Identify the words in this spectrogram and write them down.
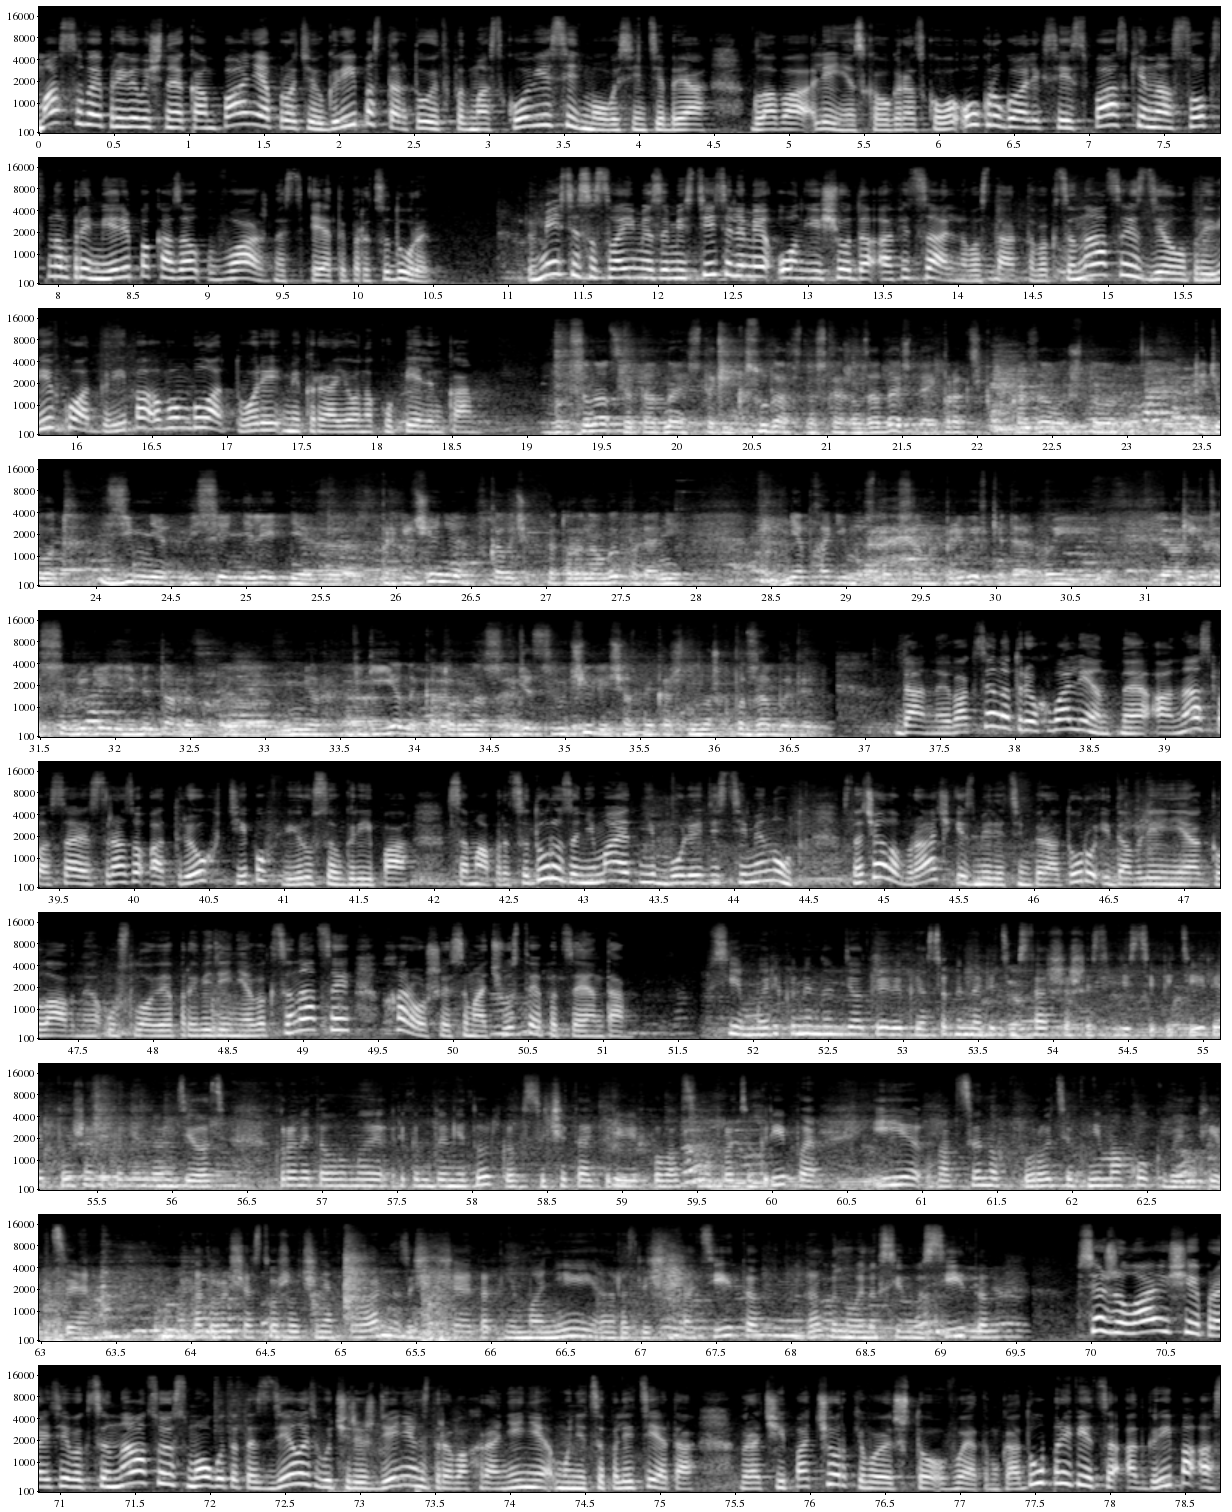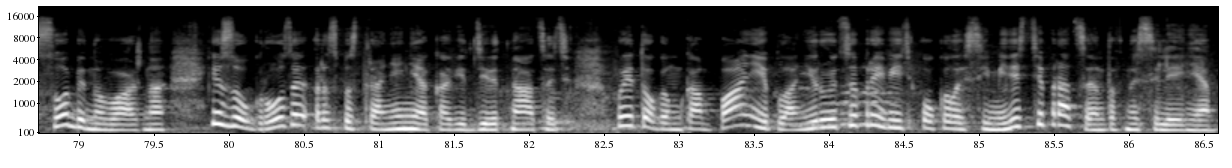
Массовая прививочная кампания против гриппа стартует в Подмосковье 7 сентября. Глава Ленинского городского округа Алексей Спаский на собственном примере показал важность этой процедуры. Вместе со своими заместителями он еще до официального старта вакцинации сделал прививку от гриппа в амбулатории микрорайона Купеленко. Вакцинация – это одна из таких государственных, скажем, задач, да, и практика показала, что вот эти вот зимние, весенние, летние э, приключения, в кавычках, которые нам выпали, они необходимы с той самой прививки, да, ну и каких-то соблюдений элементарных э, мер гигиены, которым нас в детстве учили, сейчас, мне кажется, немножко подзабыты. Данная вакцина трехвалентная. Она спасает сразу от трех типов вирусов гриппа. Сама процедура занимает не более 10 минут. Сначала врач измерит температуру и давление. Главное условие проведения вакцинации – хорошее самочувствие пациента. Всем мы рекомендуем делать прививки, особенно лицам старше 65 лет тоже рекомендуем делать. Кроме того, мы рекомендуем не только сочетать прививку вакцину против гриппа и вакцину против пневмококковой инфекции, которая сейчас тоже очень актуальна, защищает от пневмонии, различных отитов, да, гнойных синуситов. Все желающие пройти вакцинацию смогут это сделать в учреждениях здравоохранения муниципалитета. Врачи подчеркивают, что в этом году привиться от гриппа особенно важно из-за угрозы распространения COVID-19. По итогам кампании планируется привить около 70% населения.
